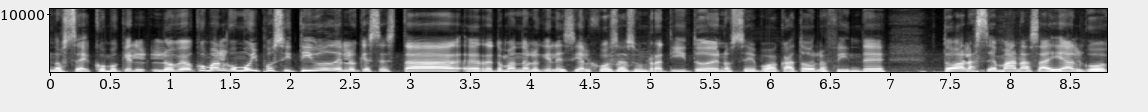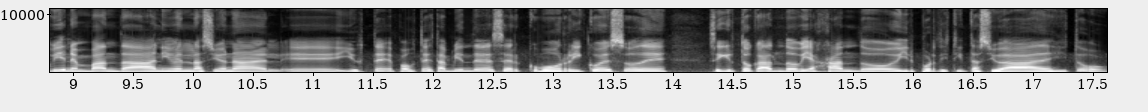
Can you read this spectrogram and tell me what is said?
no sé, como que lo veo como algo muy positivo de lo que se está eh, retomando, lo que le decía el José hace un ratito, de no sé, pues acá todos los fines de, todas las semanas hay algo, viene en banda a nivel nacional, eh, y usted, para ustedes también debe ser como rico eso de seguir tocando, viajando, ir por distintas ciudades y todo.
